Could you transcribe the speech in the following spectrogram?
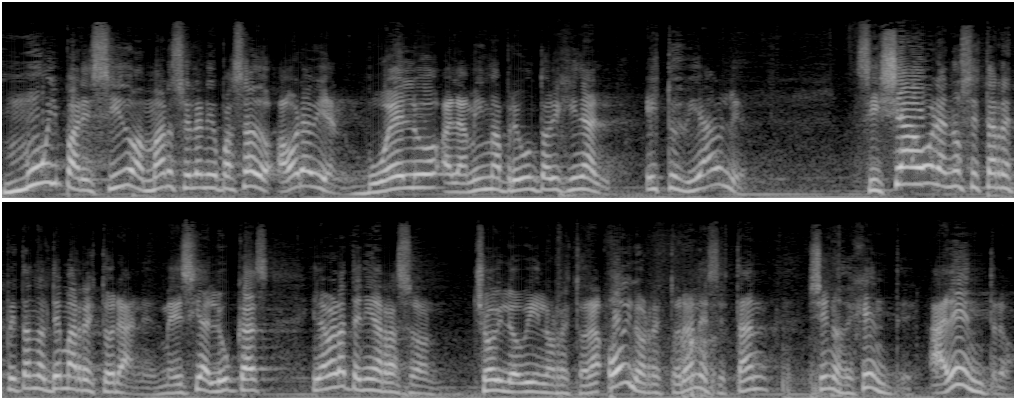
muy parecido a marzo del año pasado. Ahora bien, vuelvo a la misma pregunta original. ¿Esto es viable? Si ya ahora no se está respetando el tema restaurantes, me decía Lucas, y la verdad tenía razón, yo hoy lo vi en los restaurantes, hoy los restaurantes están llenos de gente, adentro.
